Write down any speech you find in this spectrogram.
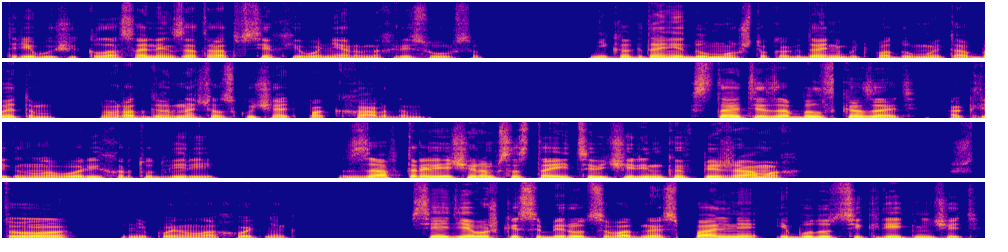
требующий колоссальных затрат всех его нервных ресурсов. Никогда не думал, что когда-нибудь подумает об этом, но Радгар начал скучать по Кхардам. «Кстати, забыл сказать», – окликнул его Рихард у двери. «Завтра вечером состоится вечеринка в пижамах». «Что?» – не понял охотник. «Все девушки соберутся в одной спальне и будут секретничать»,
